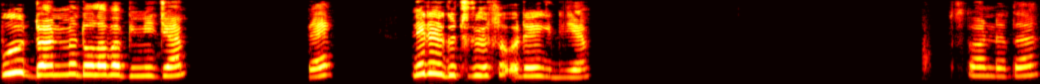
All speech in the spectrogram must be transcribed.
bu dönme dolaba bineceğim. Ve nereye götürüyorsa oraya gideceğim. Sonra da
